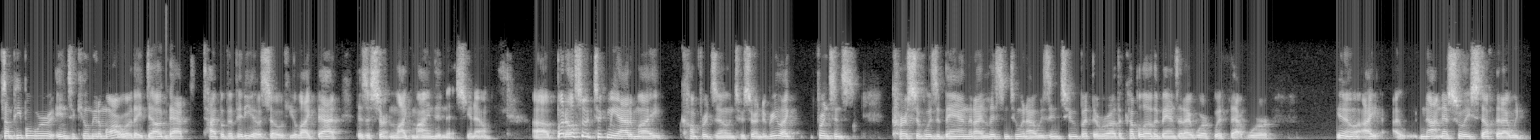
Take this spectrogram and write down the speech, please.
some people were into Kill Me Tomorrow or they dug that type of a video. So if you like that, there's a certain like mindedness, you know. Uh, but also, it took me out of my comfort zone to a certain degree. Like, for instance, Cursive was a band that I listened to and I was into, but there were a couple other bands that I worked with that were, you know, I, I not necessarily stuff that I would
